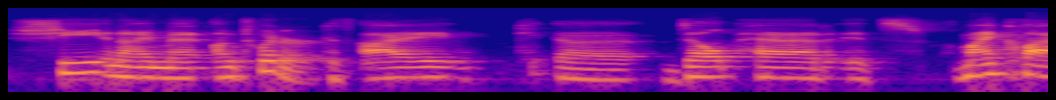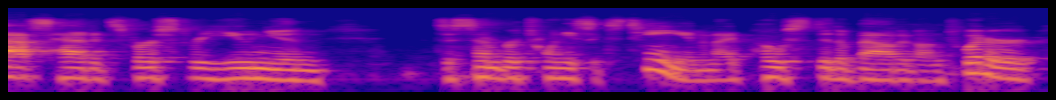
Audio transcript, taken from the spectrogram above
she and I met on Twitter because I, uh, DELP had its, my class had its first reunion December 2016, and I posted about it on Twitter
